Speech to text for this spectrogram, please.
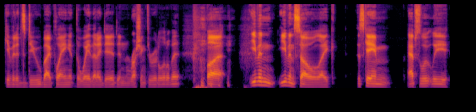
give it its due by playing it the way that I did and rushing through it a little bit. But even even so, like this game absolutely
